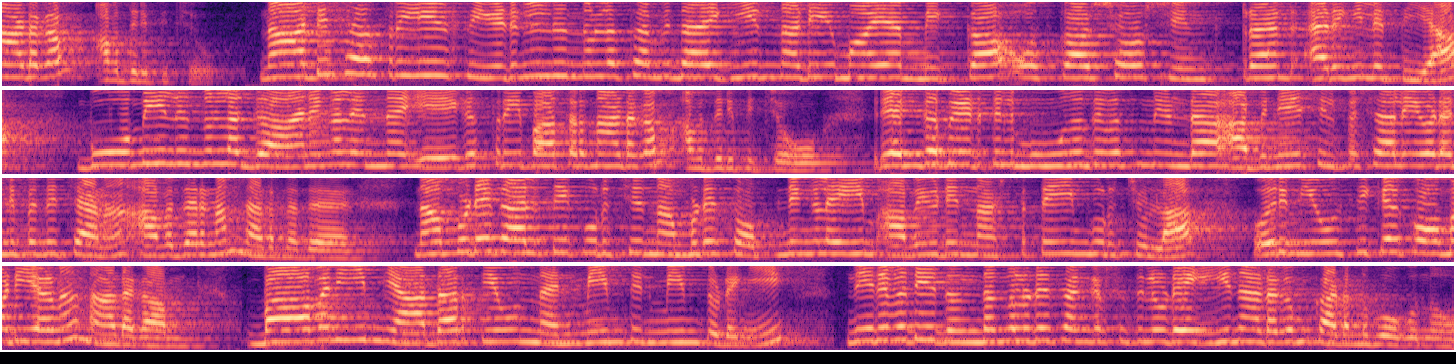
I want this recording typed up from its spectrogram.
നാടകം അവതരിപ്പിച്ചു. നാട്യശാസ്ത്രിയിൽ സ്വീഡനിൽ നിന്നുള്ള സംവിധായകയും നടിയുമായ മിക്ക ഓസ്കാർ ഷോ ഷിൻസ്ട്രാൻഡ് അരങ്ങിലെത്തിയ ഭൂമിയിൽ നിന്നുള്ള ഗാനങ്ങൾ എന്ന ഏകസ്ത്രീ പാത്ര നാടകം അവതരിപ്പിച്ചു. രംഗപീഠത്തിൽ മൂന്ന് ദിവസം നീണ്ട അഭിനയ ശില്പശാലയോടനുബന്ധിച്ചാണ് അവതരണം നടന്നത്. നമ്മുടെ കാലത്തെക്കുറിച്ച് നമ്മുടെ സ്വപ്നങ്ങളെയും അവയുടെ നഷ്ടത്തെയും കുറിച്ചുള്ള ഒരു മ്യൂസിക്കൽ കോമഡിയാണ് നാടകം. ഭാവനയും യാഥാർത്ഥ്യവും നന്മയും തിന്മയും തുടങ്ങി നിരവധി ദ്വന്ദ്ങ്ങളുടെ സംഘർഷത്തിലൂടെ ഈ നാടകം കടന്നുപോകുന്നു.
